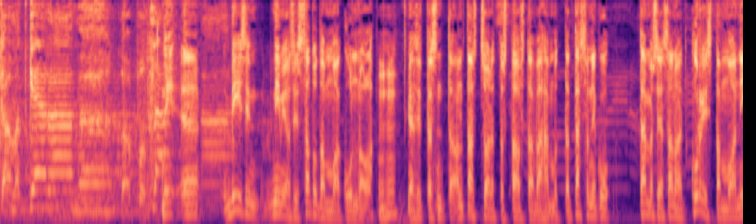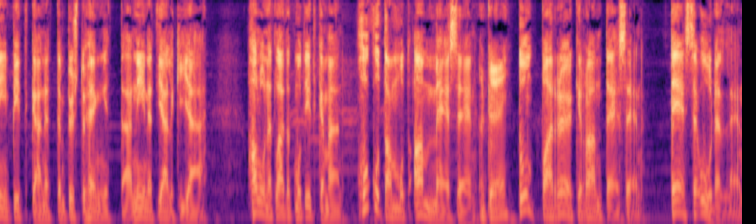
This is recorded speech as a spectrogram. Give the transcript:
Kamat keräämään, loput Niin, äh, biisin nimi on siis Satuta mua kunnolla. Mm-hmm. Ja sitten tässä nyt on taas soida tuosta taustaa vähän, mutta tässä on niinku tämmöisiä sanoja, että kurista mua niin pitkään, etten pysty hengittää, niin että jälki jää. Halun, että laitat mut itkemään. Hukuta mut ammeeseen. Okei. Okay. Tumppaa rööki ranteeseen. Tee se uudelleen.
